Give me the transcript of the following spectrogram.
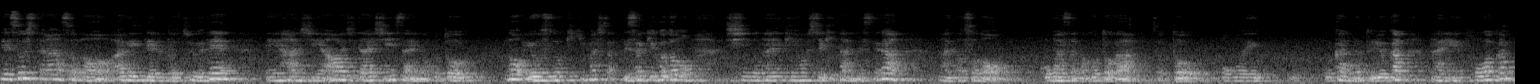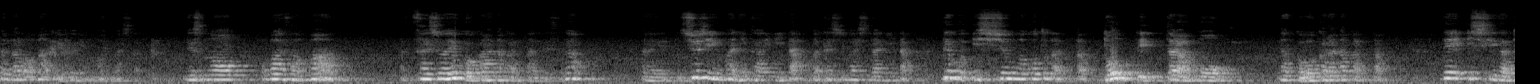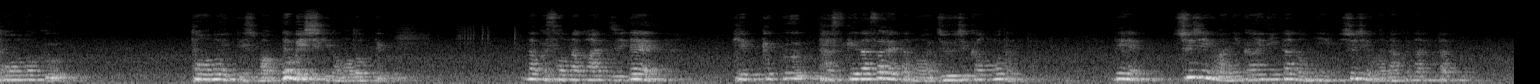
でそしたらその歩いてる途中で、えー、阪神・淡路大震災のことの様子を聞きました。で先ほども地震の体験をしてきたんですがあのそのおばあさんのことがちょっと思い浮かんだというか大変怖かっただろうなというふうに思いました。でそのおばあさんは最初はよく分からなかったんですがえーと、主人は2階にいた。私は下にいた。でも一瞬のことだった。ドンって言ったらもうなんか分からなかった。で意識が遠のく遠のいてしまう。でも意識が戻ってくる。なんかそんな感じで結局助け出されたのは10時間後だった。で主人は2階にいたのに主人は亡くなった。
